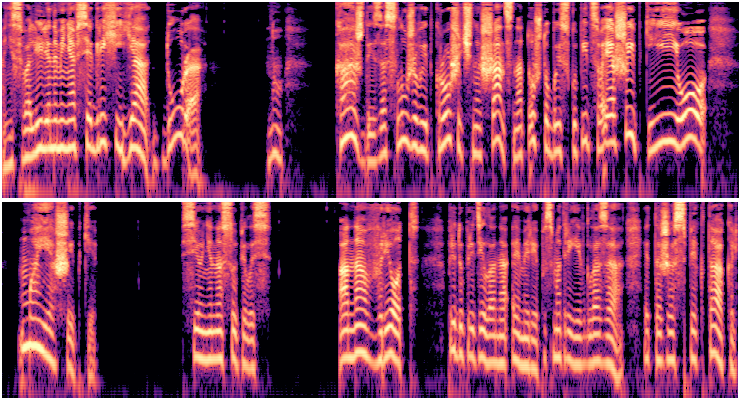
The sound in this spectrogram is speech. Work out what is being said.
Они свалили на меня все грехи. Я дура!» «Ну, каждый заслуживает крошечный шанс на то, чтобы искупить свои ошибки и, о, мои ошибки». Сиони насупилась. «Она врет», предупредила она Эмери, посмотри ей в глаза. Это же спектакль.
